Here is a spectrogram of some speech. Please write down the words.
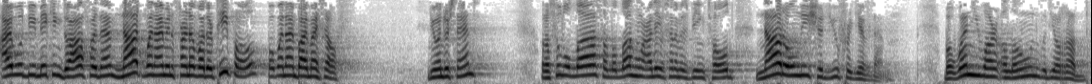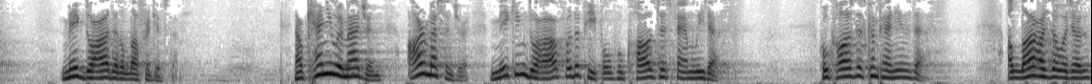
I would be making dua for them, not when I'm in front of other people, but when I'm by myself. You understand? Rasulullah sallallahu wasallam is being told, not only should you forgive them, but when you are alone with your Rabb, make dua that Allah forgives them. Now can you imagine our messenger making dua for the people who caused his family death, who caused his companion's death? Allah Azza wa Jal,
